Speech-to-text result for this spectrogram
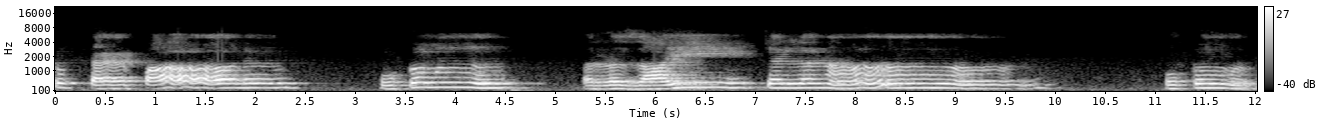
ਟੁੱਟੈ ਪਾਲ ਹੁਕਮ ਰਜ਼ਾਈ ਚੱਲਣਾ। ਹੁਕਮ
